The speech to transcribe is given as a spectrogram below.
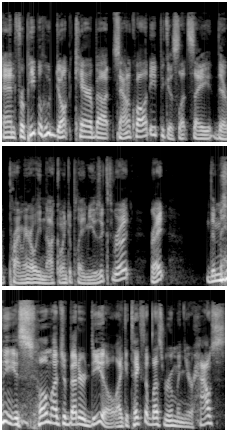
And for people who don't care about sound quality, because let's say they're primarily not going to play music through it, right? The mini is so much a better deal. Like it takes up less room in your house.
